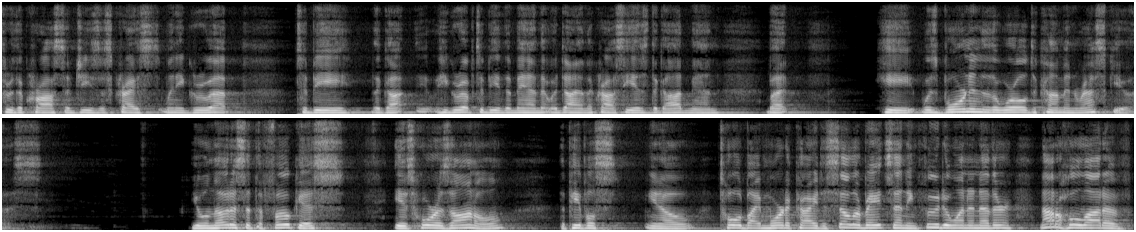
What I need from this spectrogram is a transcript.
through the cross of Jesus Christ when he grew up to be the God, he grew up to be the man that would die on the cross. He is the God man, but he was born into the world to come and rescue us. You will notice that the focus is horizontal. The people, you know, told by Mordecai to celebrate, sending food to one another. Not a whole lot of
